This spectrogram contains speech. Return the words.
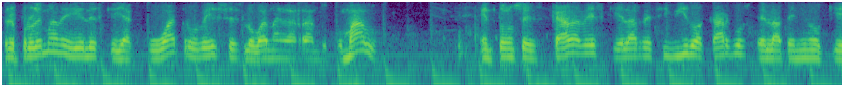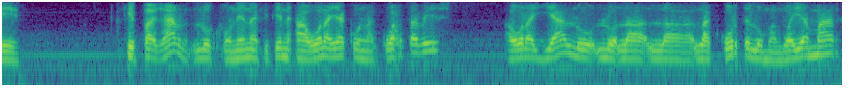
Pero el problema de él es que ya cuatro veces lo van agarrando tomado. Entonces, cada vez que él ha recibido a cargos, él ha tenido que, que pagar los condenas que tiene. Ahora ya con la cuarta vez, ahora ya lo, lo- la, la, la corte lo mandó a llamar,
